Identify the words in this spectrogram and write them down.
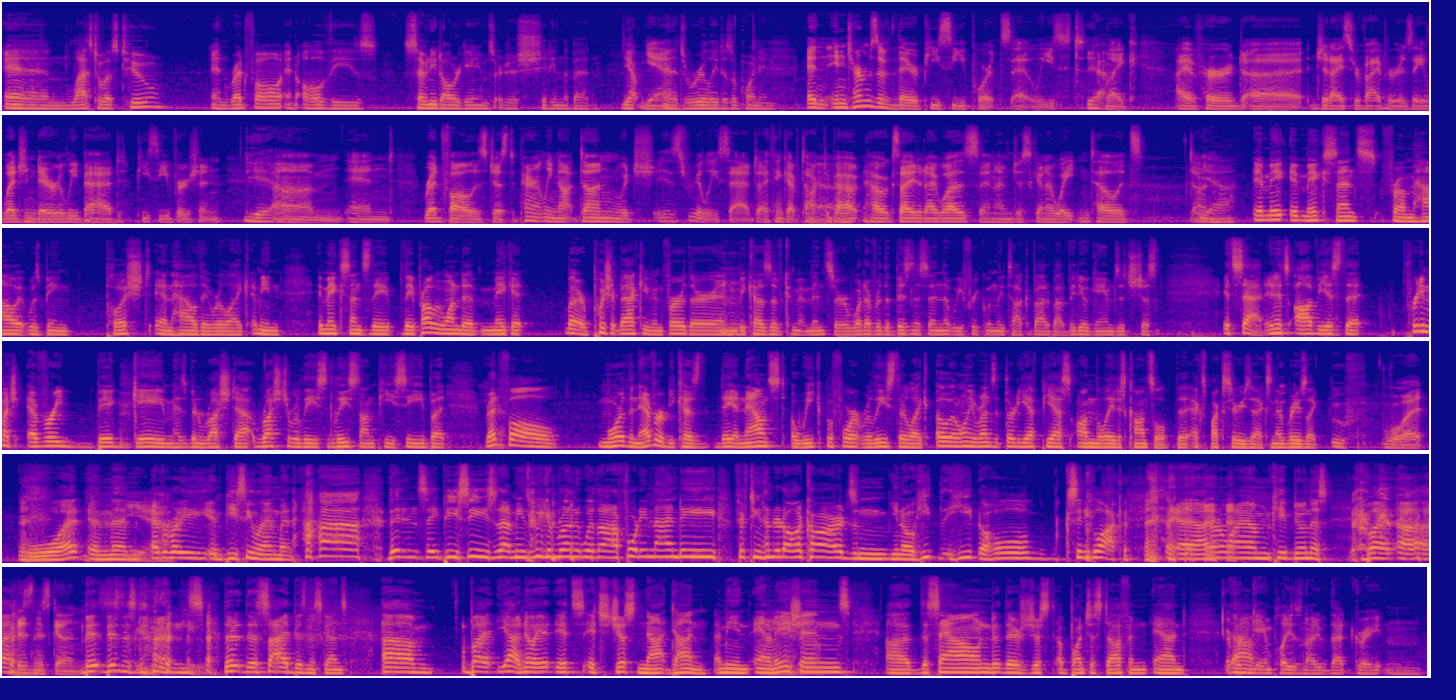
and Last of Us 2, and Redfall, and all of these seventy dollar games are just shitting the bed, Yep. Yeah, and it's really disappointing. and in terms of their PC ports, at least, Yeah. like I have heard, uh, Jedi Survivor is a legendarily bad PC version. Yeah, Um, and Redfall is just apparently not done, which is really sad. I think I've talked Yeah. about how excited I was, and I'm just gonna wait until it's done. Yeah, it make it makes sense from how it was being pushed and how they were like. I mean, it makes sense. They they probably wanted to make it or push it back even further, and mm-hmm. because of commitments or whatever the business end that we frequently talk about about video games, it's just it's sad and it's obvious that pretty much every big game has been rushed out rushed to release at least on PC but Redfall more than ever because they announced a week before it released they're like oh it only runs at 30 FPS on the latest console the Xbox Series X and everybody's like Oof. What? What and then Yeah. everybody in PC land went ha ha they didn't say PC so that means we can run it with our 4090 $1500 cards and you know heat heat a whole city block Uh, I don't know why I'm keep doing this but uh Business guns. Bu- business guns. They're the side business guns. Um, but yeah, no, it, it's it's just not done. I mean, animations, uh, the sound. There's just a bunch of stuff, and and um, gameplay is not even that great, and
